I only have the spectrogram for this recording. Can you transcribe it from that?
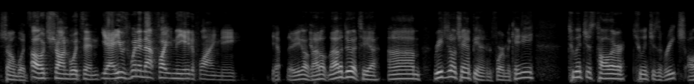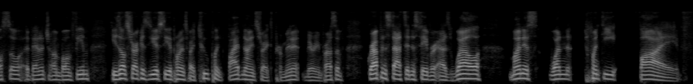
Sean Woods. Oh, it's Sean Woodson. Yeah, he was winning that fight in the eight of flying knee. Yep, there you go. That'll that'll do it to you. Um, regional champion for McKinney, two inches taller, two inches of reach, also advantage on Bonfim. He's outstruck his UFC opponents by 2.59 strikes per minute. Very impressive. Grappling stats in his favor as well, minus 125.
